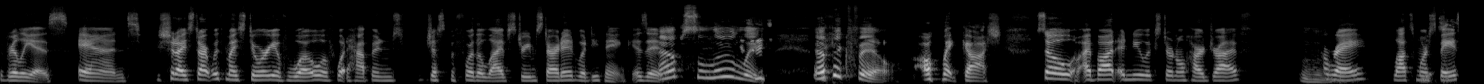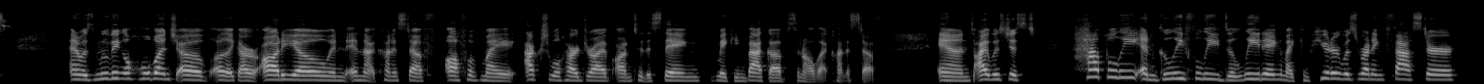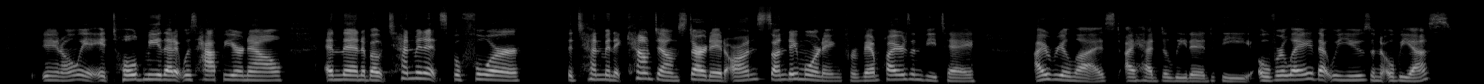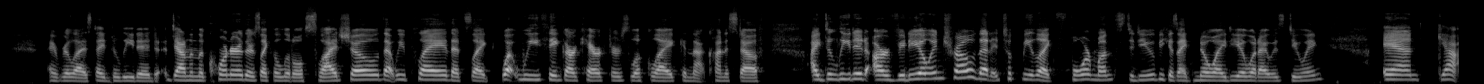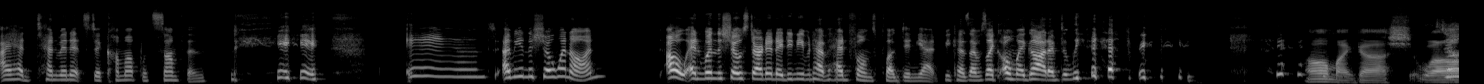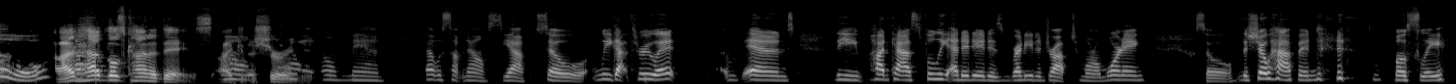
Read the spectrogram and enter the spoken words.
It really is. And should I start with my story of woe of what happened just before the live stream started? What do you think? Is it Absolutely. Epic fail. Oh my gosh. So I bought a new external hard drive. Mhm. Hooray. Lots more Yes. space. And I was moving a whole bunch of uh, like our audio and, and that kind of stuff off of my actual hard drive onto this thing, making backups and all that kind of stuff. And I was just happily and gleefully deleting. My computer was running faster. You know, it, it told me that it was happier now. And then about 10 minutes before the 10 minute countdown started on Sunday morning for Vampires and Vitae, I realized I had deleted the overlay that we use in OBS. I realized I deleted down in the corner. There's like a little slideshow that we play that's like what we think our characters look like and that kind of stuff. I deleted our video intro that it took me like four months to do because I had no idea what I was doing. And yeah, I had 10 minutes to come up with something. and I mean, the show went on. Oh, and when the show started, I didn't even have headphones plugged in yet because I was like, oh my God, I've deleted everything. Oh my gosh. Well, so I've uh, had those kind of days, I can Oh, assure God. you. Oh man, that was something else. Yeah. So we got through it, um, and the podcast fully edited is ready to drop tomorrow morning. So the show happened mostly.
